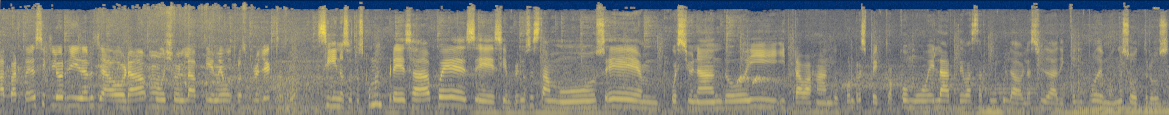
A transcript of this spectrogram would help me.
Aparte de Ciclo Readers, ya ahora Motion Lab tiene otros proyectos, ¿no? Sí, nosotros como empresa pues eh, siempre nos estamos eh, cuestionando y, trabajando con respecto a cómo el arte va a estar vinculado a la ciudad y cómo podemos nosotros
